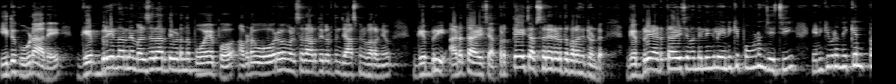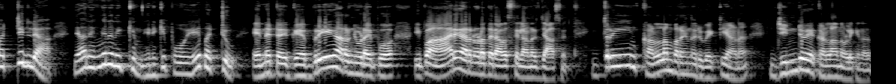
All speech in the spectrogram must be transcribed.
ഇതുകൂടാതെ ഗബ്രി എന്ന് പറഞ്ഞ മത്സരാർത്ഥി ഇവിടെ നിന്ന് പോയപ്പോൾ അവിടെ ഓരോ മത്സരാർത്ഥികളടുത്തും ജാസ്മിൻ പറഞ്ഞു ഗബ്രി അടുത്ത ആഴ്ച പ്രത്യേകിച്ച് അപ്സരയുടെ അടുത്ത് പറഞ്ഞിട്ടുണ്ട്. ഗബ്രി അടുത്ത ആഴ്ച വന്നില്ലെങ്കിൽ എനിക്ക് പോകണം ചേച്ചി. എനിക്കിവിടെ നിൽക്കാൻ പറ്റില്ല. ഞാൻ എങ്ങനെ നിൽക്കും എനിക്ക് പോയേ പറ്റൂ. എന്നിട്ട് ഗബ്രിയും അറിഞ്ഞൂടാ ഇപ്പോൾ ഇപ്പോൾ ആരെയും അറിഞ്ഞൂടാത്ത അവസ്ഥയിലാണ് ജാസ്മിൻ. ഇത്രയും കള്ളം പറയുന്ന ഒരു വ്യക്തിയാണ് ജിൻഡോയെ കള്ളാന്ന് വിളിക്കുന്നത്.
